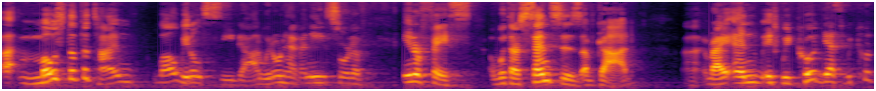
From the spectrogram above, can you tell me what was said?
Uh, most of the time, well, we don't see God. We don't have any sort of interface with our senses of God uh, right? And if we could, yes, we could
